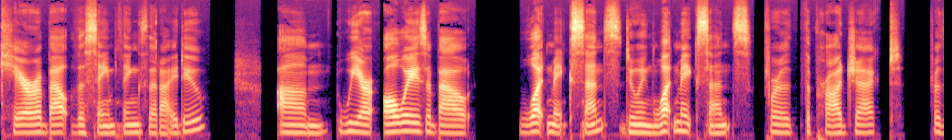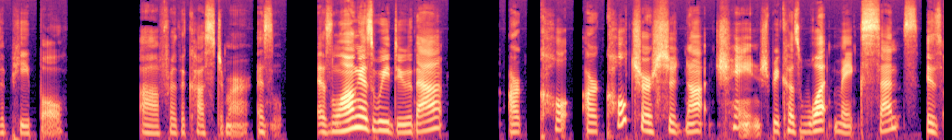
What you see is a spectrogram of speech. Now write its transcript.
care about the same things that I do. Um, we are always about what makes sense, doing what makes sense for the project, for the people, uh, for the customer. As as long as we do that, our cul- our culture should not change because what makes sense is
